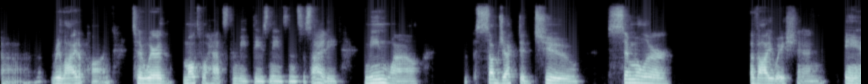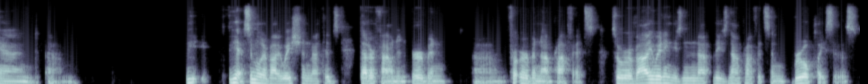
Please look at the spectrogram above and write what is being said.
uh, relied upon to wear multiple hats to meet these needs in society. Meanwhile, subjected to similar evaluation and um, yeah, similar evaluation methods that are found in urban um, for urban nonprofits. So we're evaluating these no, these nonprofits in rural places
